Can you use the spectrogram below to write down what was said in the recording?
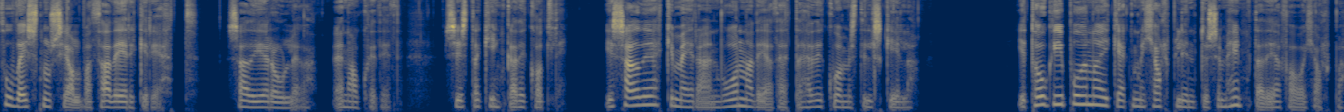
Þú veist nú sjálfa það er ekki rétt, saði ég rólega en ákveðið. Sista kinkaði kolli. Ég sagði ekki meira en vonaði að þetta hefði komist til skila. Ég tók íbúðuna í gegn með hjálp Lindu sem heimtaði að fá að hjálpa.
